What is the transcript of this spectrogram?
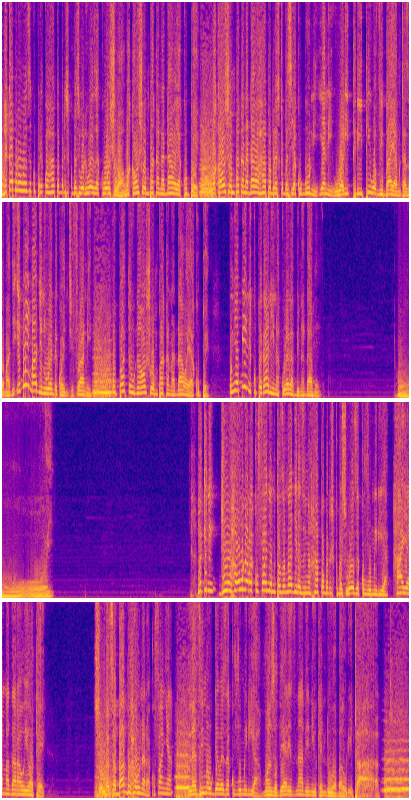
na kabla uweze kupelekwa hapa bila basi waliweza kuoshwa. Wakaoshwa mpaka na dawa ya kupe. Wakaoshwa mpaka na dawa hapa bila basi ya kuguni. Yani walitritiwa vibaya mtazamaji. Hebu imagine uende kwa nchi fulani upate unaoshwa mpaka na dawa ya kupe. Uniambie ni kupe gani inakulaga binadamu? Oi. lakini juu hauna la kufanya mtazamaji lazima hapa basi uweze kuvumilia haya madharau yote kwa sababu hauna la kufanya lazima ungeweza kuvumilia. Mwanzo there is nothing you can do about it.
